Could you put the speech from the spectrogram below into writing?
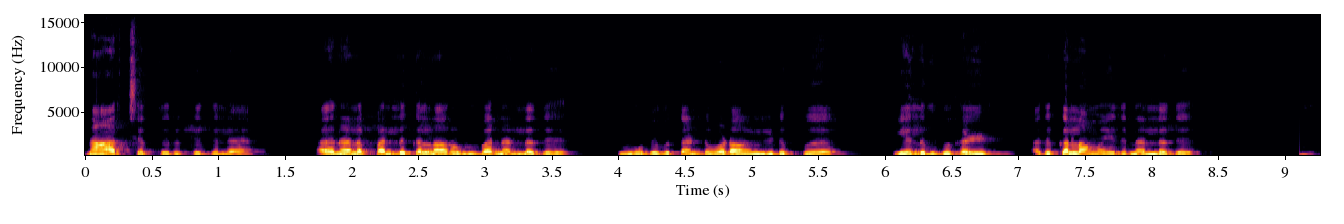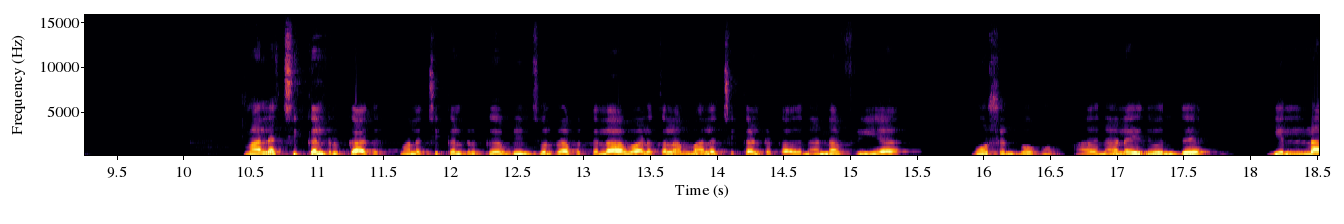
நார் சத்து இருக்குது இதில் அதனால பல்லுக்கெல்லாம் ரொம்ப நல்லது. முதுகு தண்டுவடம் இடுப்பு எலும்புகள் அதுக்கெல்லாமும் இது நல்லது. மலச்சிக்கல் இருக்காது. மலச்சிக்கல் இருக்குது அப்படின்னு சொல்கிறா பத்தலா அவளுக்கெல்லாம் மலச்சிக்கல் இருக்காது. நல்லா ஃப்ரீயாக மோஷன் போகும். அதனால இது வந்து எல்லா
